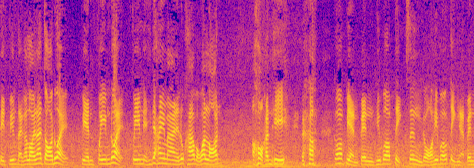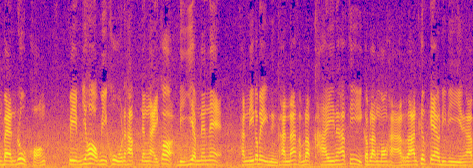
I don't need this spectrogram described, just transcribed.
ติดฟิล์มแต่กันรอยหน้าจอด้วย เปลี่ยนฟิล์มด้วยฟิล์มเนี่ยที่จะให้มาเนี่ยลูกค้าบอกว่าร้อนเอาออกทันทีนะครับก็มาเปลี่ยนเป็นฮิวเปอร์ออปติกซึ่งจะบอกว่าฮิวเปอร์ออปติกเนี่ยเป็นแบรนด์รูปของฟิล์มยี่ห้อวีคูนะครับยังไงก็ดีเยี่ยมแน่ๆ คันนี้ก็เป็นอีกหนึ่งคันนะสำหรับใครนะครับที่กำลังมองหาร้านเคลือบแก้วดีๆนะครับ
